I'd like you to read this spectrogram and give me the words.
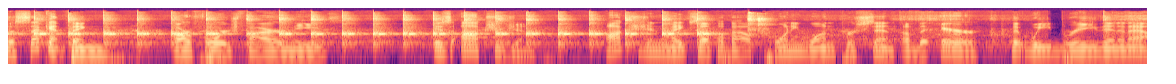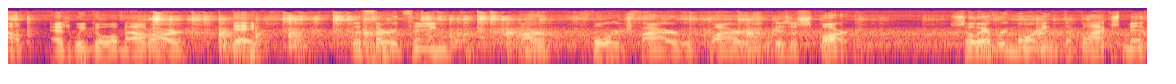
The second thing our forge fire needs is oxygen. Oxygen makes up about 21% of the air that we breathe in and out as we go about our day. The third thing our forge fire requires is a spark. So every morning, the blacksmith,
